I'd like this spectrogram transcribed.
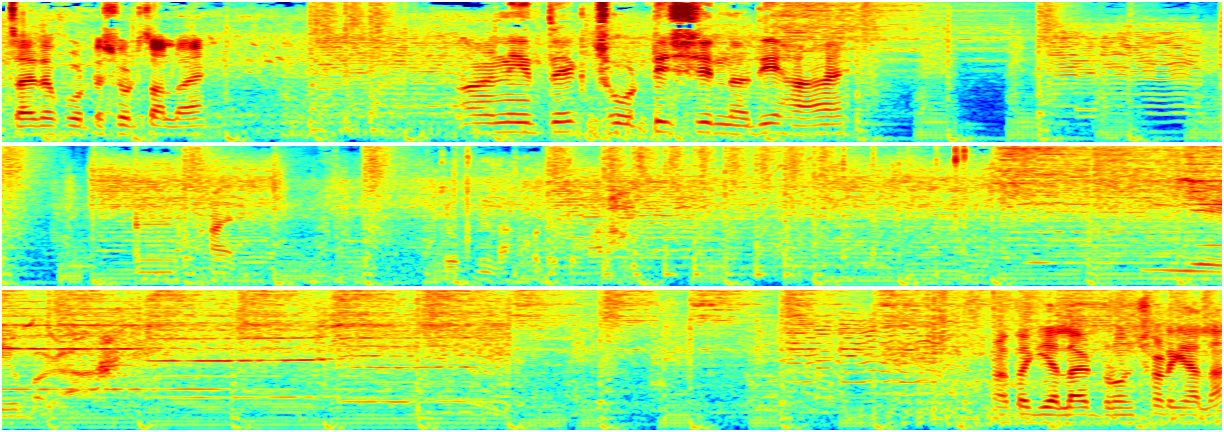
यांचा इथं फोटोशूट चालू आहे. आणि इथे एक छोटीशी नदी हाय. हाय. ते पण दाखवतो तुम्हाला. ये बघा. आता गेला ड्रोन शॉट घ्यायला.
